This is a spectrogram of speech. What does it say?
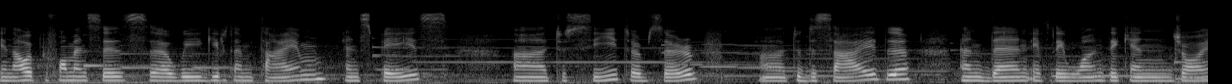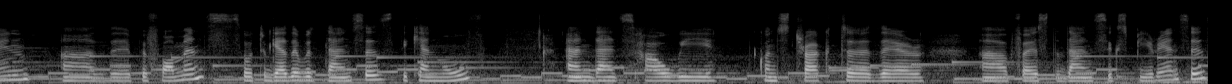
In our performances, uh, we give them time and space uh, to see, to observe, uh, to decide, and then if they want, they can join uh, the performance. So together with dancers, they can move, and that's how we construct uh, their uh, first dance experiences.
